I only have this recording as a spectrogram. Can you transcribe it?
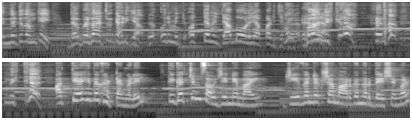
എന്നിട്ട് നമുക്ക് ഡബിൾ ഹാട്രിക് അടിക്കാം. ഒരു മിനിറ്റ് ഒറ്റ മിനിറ്റ് ആ ബോൾ ഞാൻ പഠിച്ചിട്ട് അത്യാഹിത ഘട്ടങ്ങളിൽ തികച്ചും സൗജന്യമായി ജീവൻ രക്ഷാ മാർഗനിർദ്ദേശങ്ങൾ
